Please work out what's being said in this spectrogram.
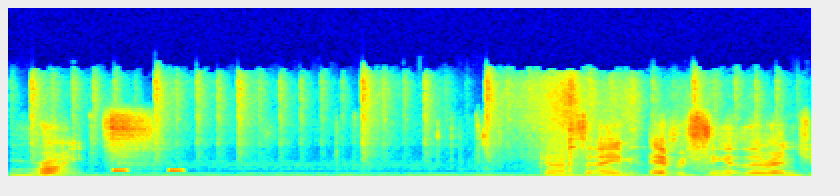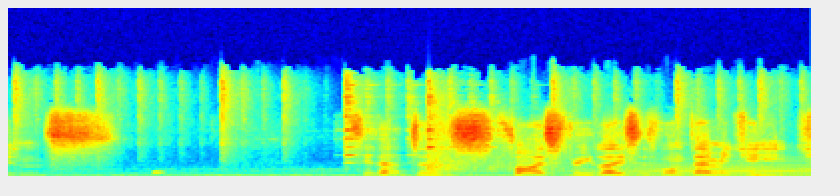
Right. Gonna have to aim everything at their engines. See that does fires three lasers, one damage each.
